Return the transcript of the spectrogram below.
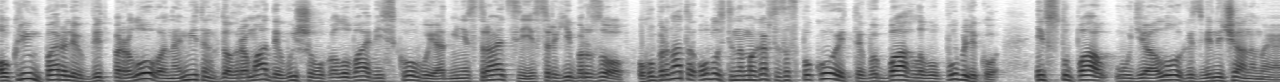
Окрім перелів від Перлова, на мітинг до громади вийшов голова військової адміністрації Сергій Борзов. Губернатор області намагався заспокоїти вибагливу публіку і вступав у діалоги з вінничанами.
